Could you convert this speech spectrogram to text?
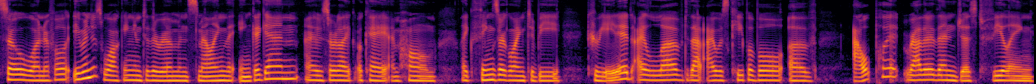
So wonderful. Even just walking into the room and smelling the ink again, I was sort of like, okay, I'm home. Like things are going to be created. I loved that I was capable of output rather than just feeling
